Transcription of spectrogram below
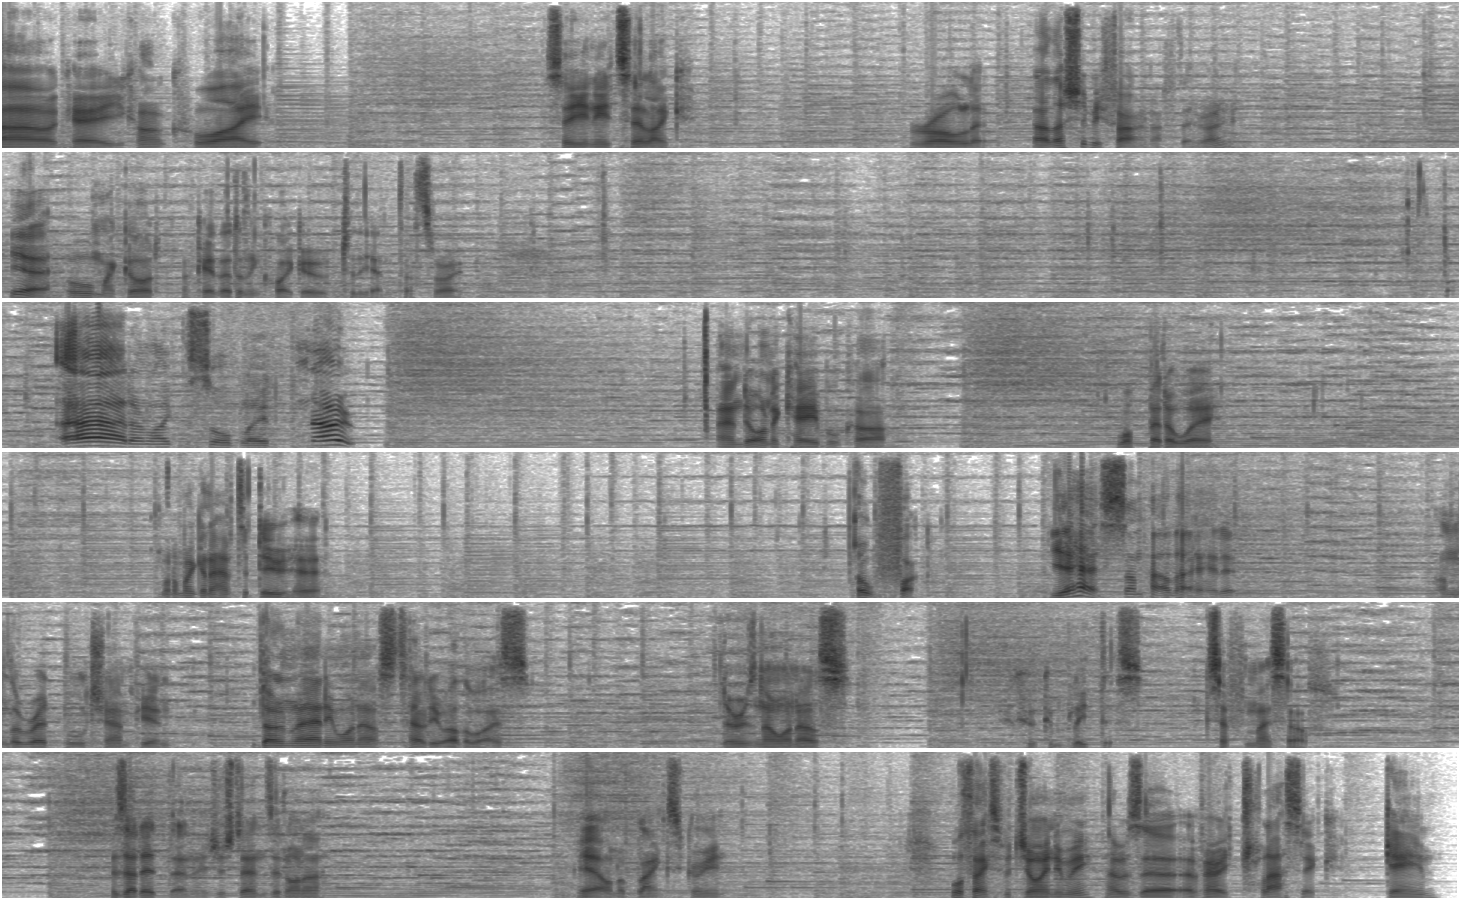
Oh, okay, you can't quite. So you need to, like, roll it. Oh, that should be far enough though, right? Yeah, oh my god. Okay, that doesn't quite go to the end, that's right. Ah, I don't like the saw blade. No! And on a cable car. What better way? What am I gonna have to do here? Oh, fuck. Yes, somehow that hit it. I'm the Red Ball champion. Don't let anyone else tell you otherwise. There is no one else who could complete this. Except for myself. Is that it then? It just ends it on a... Yeah, on a blank screen. Well, thanks for joining me. That was a, a very classic game.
